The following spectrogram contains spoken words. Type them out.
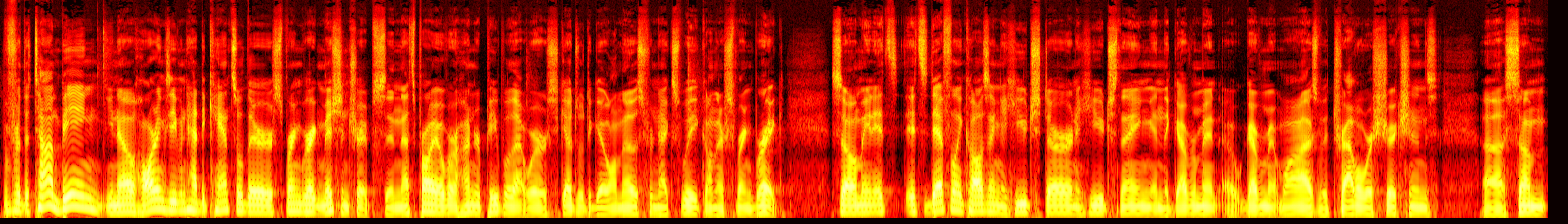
But for the time being, you know, Harding's even had to cancel their spring break mission trips, and that's probably over 100 people that were scheduled to go on those for next week on their spring break. So I mean, it's it's definitely causing a huge stir and a huge thing in the government, uh, government wise, with travel restrictions. Uh, some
